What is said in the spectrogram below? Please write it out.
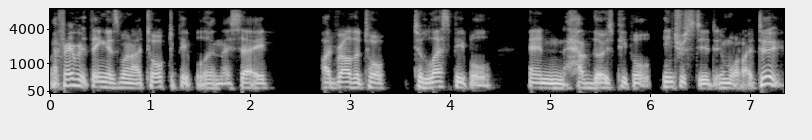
My favorite thing is when I talk to people and they say, I'd rather talk to less people and have those people interested in what I do.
